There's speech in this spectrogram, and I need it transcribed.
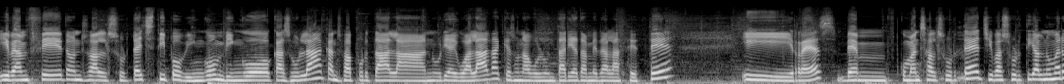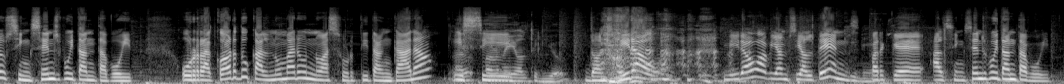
i vam fer doncs, el sorteig tipo bingo, un bingo casolà que ens va portar la Núria Igualada, que és una voluntària també de l'ACC, i res, vam començar el sorteig i va sortir el número 588. Us recordo que el número no ha sortit encara i si... Potser el tinc jo. Doncs mira-ho, mira-ho aviam si el tens, perquè el 588.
